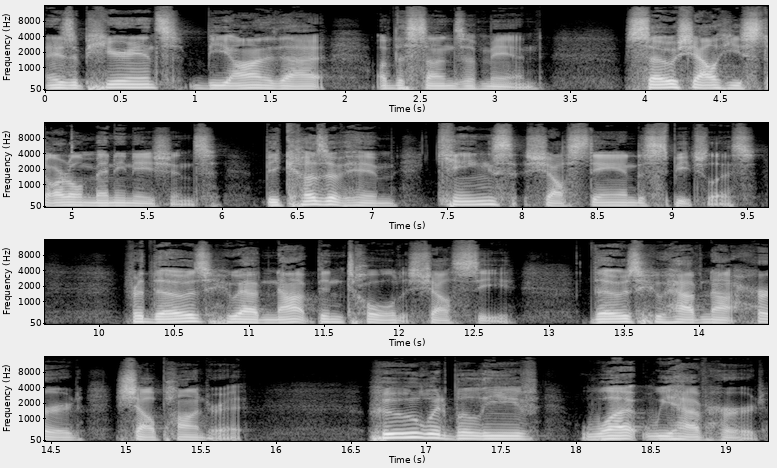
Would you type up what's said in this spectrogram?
and his appearance beyond that of the sons of man. So shall he startle many nations. Because of him, kings shall stand speechless. For those who have not been told shall see, those who have not heard shall ponder it. Who would believe what we have heard?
